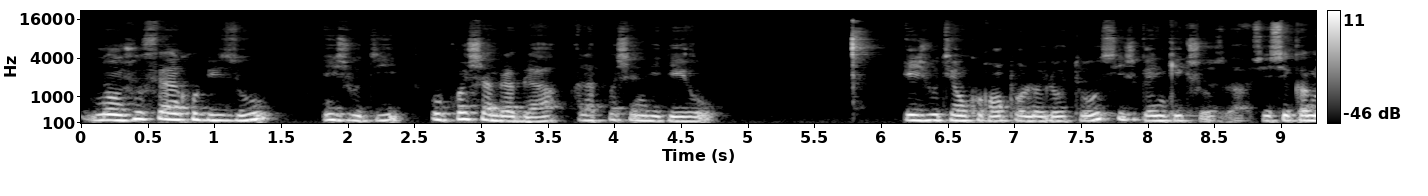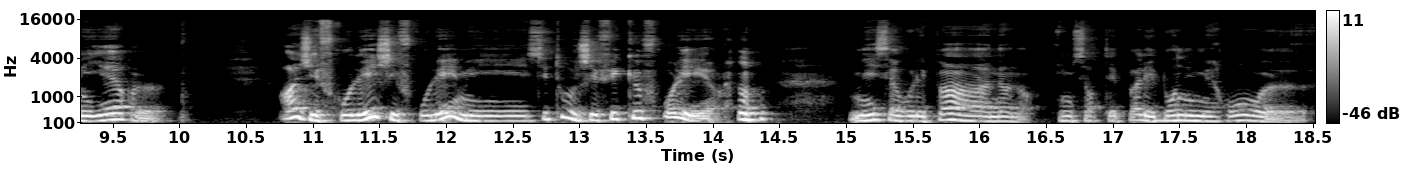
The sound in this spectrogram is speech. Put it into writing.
Donc, je vous fais un gros bisou. Et je vous dis au prochain blabla, à la prochaine vidéo. Et je vous tiens au courant pour le loto, si je gagne quelque chose là. Si c'est comme hier... Euh, ah, j'ai frôlé, j'ai frôlé, mais c'est tout. J'ai fait que frôler. Hein. mais ça voulait pas... Non, non. Il me sortait pas les bons numéros euh,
